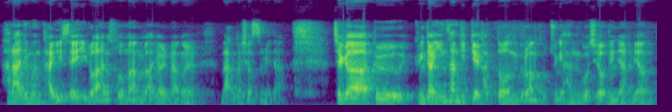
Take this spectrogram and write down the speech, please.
하나님은 다윗의 이러한 소망과 열망을 막으셨습니다. 제가 그 굉장히 인상 깊게 갔던 그런 곳 중에 한 곳이 어디냐 하면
